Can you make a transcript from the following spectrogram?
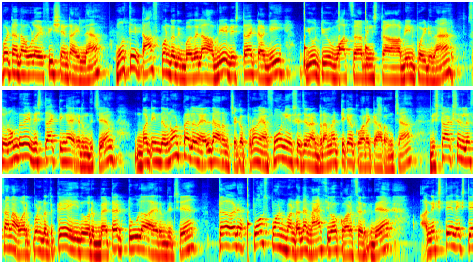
பட் அது அவ்வளோ எஃபிஷியண்ட்டாக இல்லை. மோஸ்ட்லி டாஸ்க் பண்ணுறதுக்கு பதிலாக அப்படியே டிஸ்ட்ராக்ட் ஆகி யூடியூப் வாட்ஸ்அப் இன்ஸ்டா அப்படின்னு போயிடுவேன். ஸோ ரொம்பவே டிஸ்ட்ராக்டிங்காக இருந்துச்சு. பட் இந்த நோட் பேடில் நான் எழுத ஆரம்பிச்சக்கப்புறம் என் ஃபோன் யூசேஜை நான் ட்ரமேட்டிக்காக குறைக்க ஆரம்பித்தேன் டிஸ்ட்ராக்ஷன் லெஸ்ஸாக நான் ஒர்க் பண்ணுறதுக்கு இது ஒரு பெட்டர் டூலாக இருந்துச்சு. தேர்ட் போஸ்ட்பான் பண்ணுறதை மேசிவாக குறைச்சிருக்குது. நெக்ஸ்ட் டே நெக்ஸ்ட் டே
